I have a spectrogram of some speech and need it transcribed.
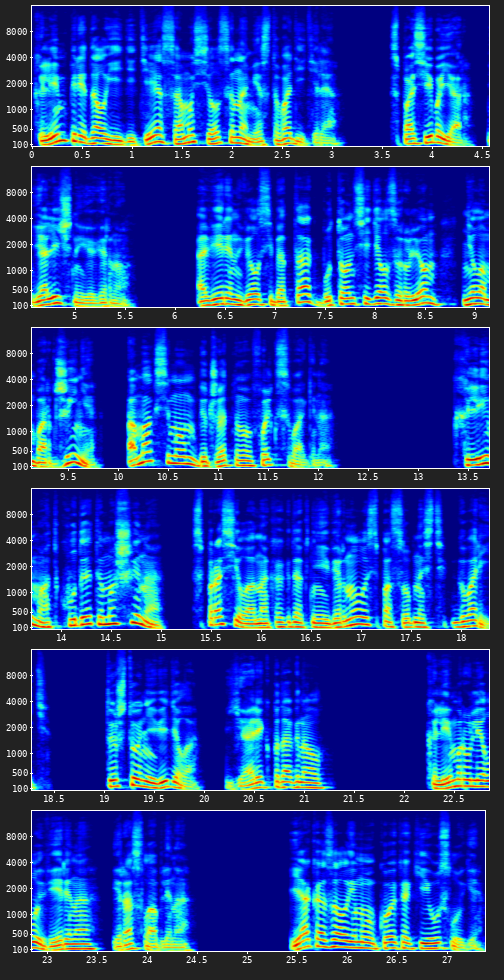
Клим передал ей детей, а сам уселся на место водителя. «Спасибо, Яр, я лично ее верну». Аверин вел себя так, будто он сидел за рулем не Ламборджини, а максимум бюджетного Фольксвагена. «Клим, откуда эта машина?» – спросила она, когда к ней вернулась способность говорить. «Ты что, не видела? Ярик подогнал». Клим рулил уверенно и расслабленно. Я оказал ему кое-какие услуги.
